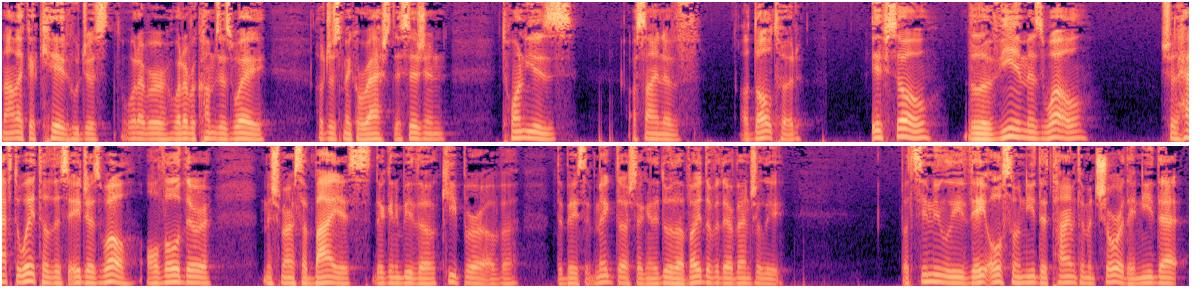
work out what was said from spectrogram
Not like a kid who just, whatever, whatever comes his way, he'll just make a rash decision. 20 is a sign of adulthood. If so, the Levim as well should have to wait till this age as well. Although they're Mishmar Sabayis, they're going to be the keeper of a the base of Mikdash. They're going to do the Avodah over there eventually. But seemingly, they also need the time to mature. They need that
